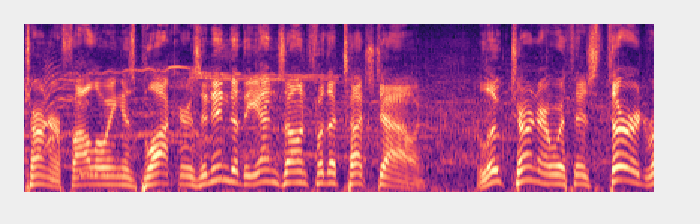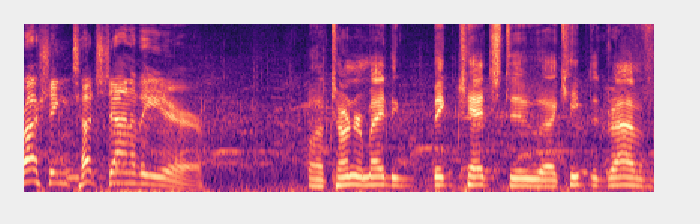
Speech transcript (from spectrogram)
Turner following his blockers and into the end zone for the touchdown. Luke Turner with his third rushing touchdown of the year. Well, Turner made the big catch to uh, keep the drive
